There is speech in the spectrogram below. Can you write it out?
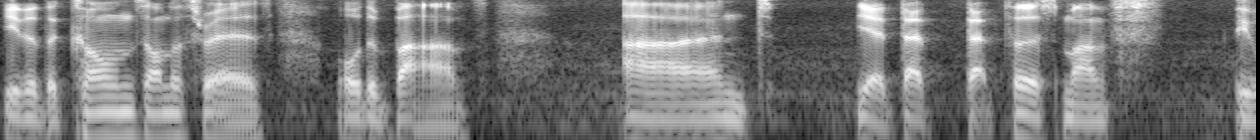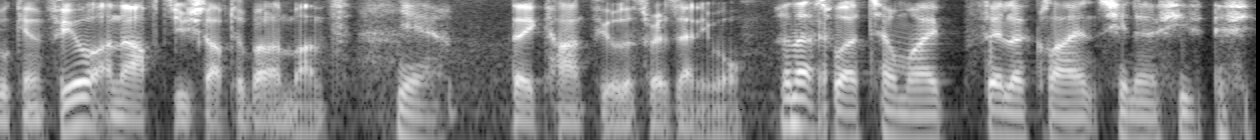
either the cones on the threads or the barbs, and yeah, that that first month people can feel, and after usually after about a month, yeah. they can't feel the threads anymore. And that's what I tell my filler clients. You know, if you, if you,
